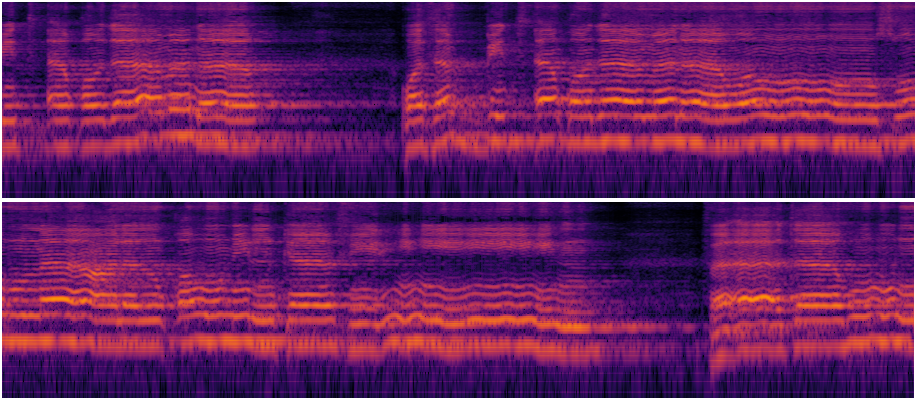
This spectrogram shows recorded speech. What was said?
وثبت أقدامنا وثبت أقدامنا وانصرنا على القوم الكافرين. فآتاهم الله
